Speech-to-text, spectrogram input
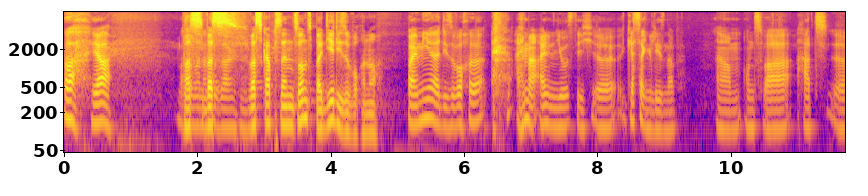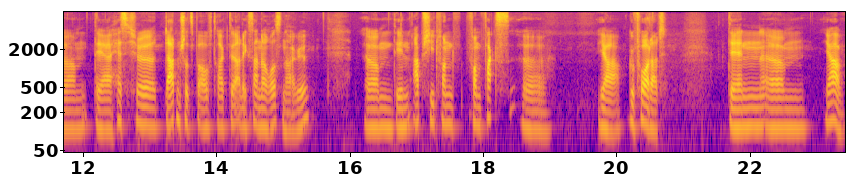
Ah, ja. Was, was, sagen? was gab es denn sonst bei dir diese Woche noch? Bei mir diese Woche einmal eine News, die ich äh, gestern gelesen habe. Ähm, und zwar hat ähm, der hessische Datenschutzbeauftragte Alexander Rossnagel ähm, den Abschied von, vom Fax äh, ja, gefordert. Denn ähm, ja,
